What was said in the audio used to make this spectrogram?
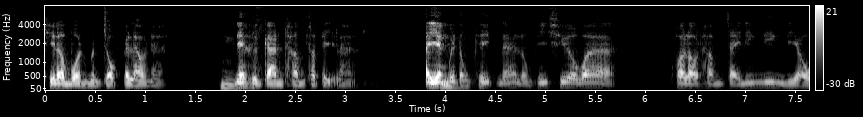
ที่เราบ่นมันจบไปแล้วนะอืมเนี่ยคือการทำสติแล้วไอ้ยังอืมไม่ต้องพลิกนะ หลวงพี่เชื่อว่า พอเราทำใจนิ่งๆเดี๋ยว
